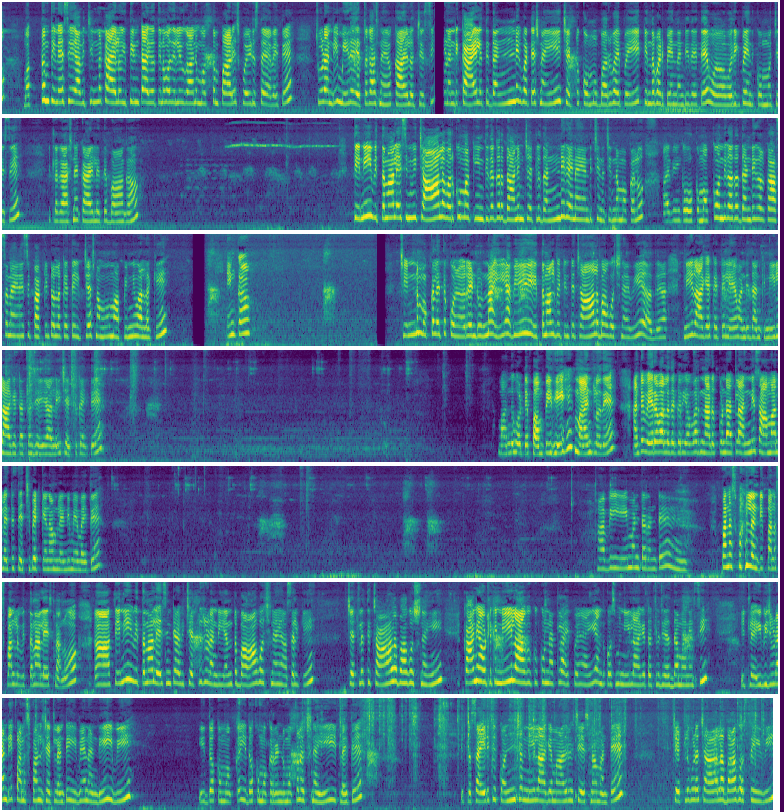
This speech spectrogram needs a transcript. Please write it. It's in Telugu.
మొత్తం తినేసి అవి చిన్న కాయలు తింటాయో తినవో తెలియవు కానీ మొత్తం పాడేసి పోయిడుస్తాయి అవైతే చూడండి మీరే ఎట్లా కాసినాయో కాయలు వచ్చేసి చూడండి కాయలు అయితే దండికి పట్టేసినాయి. చెట్టు కొమ్ము బరువు అయిపోయి కింద పడిపోయిందండి ఇదైతే. ఒ- ఒరిగిపోయింది కొమ్ము వచ్చేసి. ఇట్లా కాసినాయి కాయలు అయితే బాగా. తిని విత్తనాలు వేసినవి చాలా వరకు మాకు ఇంటి దగ్గర దానిమ్మ చెట్లు దండిగా అయినాయండి చిన్న చిన్న మొక్కలు. అవి ఇంకా ఒక మొక్క ఉంది కదా దండిగా కాస్తున్నాయి అనేసి పక్కింటి వాళ్ళకైతే ఇచ్చేసినాము మా పిన్ని వాళ్ళకి. ఇంకా? చిన్న మొక్కలు అయితే కొ- రెండు ఉన్నాయి. అవి ఇత్తనాలు పెట్టింటే చాలా బాగా వచ్చినాయి అవి. అదే నీళ్ళు ఆగాకైతే లేవండి. దానికి నీళ్ళు ఆగేటట్లా చేయాలి చెట్టుకైతే. మందు కొట్టే పంప్ ఇది మా ఇంట్లోదే. అంటే వేరే వాళ్ళ దగ్గర ఎవరిని అడగకుండా అట్లా అన్ని సామాన్లు అయితే తెచ్చి పెట్టుకున్నాంలేండి మేమైతే. అవి ఏమంటారంటే పనస పండ్లు అండి పనస పండ్లు విత్తనాలు వేసినాను. తిని విత్తనాలు వేసింటే అవి చెట్లు చూడండి ఎంత బాగా వచ్చినాయి అసలుకి. చెట్లు అయితే చాలా బాగా వచ్చినాయి కానీ వాటికి నీళ్ళు ఆగుకున్నట్లు అయిపోయినాయి. అందుకోసమే నీళ్ళు ఆగేటట్లు చేద్దామనేసి ఇట్లా ఇవి చూడండి. పనస పండ్ల చెట్లు అంటే ఇవేనండి ఇవి. ఇదొక మొక్క ఇదొక మొక్క రెండు మొక్కలు వచ్చినాయి ఇట్లయితే ఇట్లా సైడ్కి కొంచెం నీళ్ళు ఆగే మాదిరి చేసినామంటే చెట్లు కూడా చాలా బాగా వస్తాయి ఇవి.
